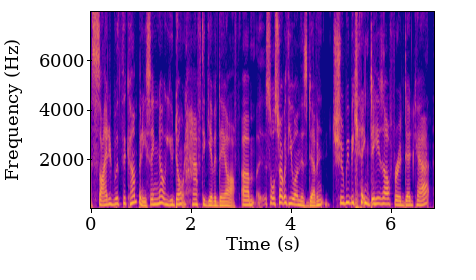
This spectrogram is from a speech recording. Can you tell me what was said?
sided with the company saying no you don't have to give a day off um, so I'll start with you on this Devin should we be getting days off for a dead cat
